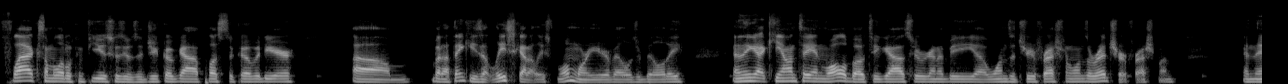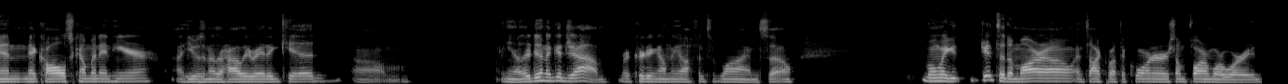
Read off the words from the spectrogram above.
Flax, I'm a little confused because he was a JUCO guy plus the COVID year, um, but I think he's at least got at least one more year of eligibility. And then you got Kiyaunta and Wohlabaugh, two guys who are going to be uh, one's a true freshman, one's a redshirt freshman. And then Nick Hall's coming in here. Uh, he was another highly rated kid. Um, you know, they're doing a good job recruiting on the offensive line. So when we get to tomorrow and talk about the corners, I'm far more worried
